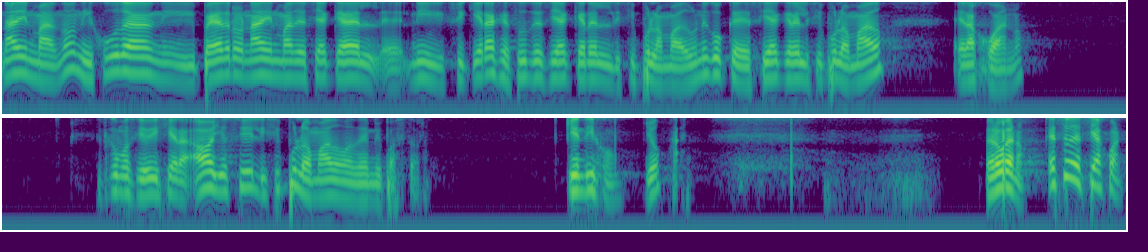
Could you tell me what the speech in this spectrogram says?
Nadie más, ¿no? Ni Judas, ni Pedro, nadie más decía que era el, eh, ni siquiera Jesús decía que era el discípulo amado. El único que decía que era el discípulo amado era Juan, ¿no? Es como si yo dijera, oh, yo soy el discípulo amado de mi pastor. ¿Quién dijo? Yo. Pero bueno, eso decía Juan.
